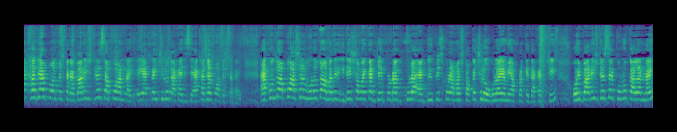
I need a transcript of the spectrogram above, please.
এক হাজার পঞ্চাশ টাকায়। বারিশ ড্রেস আপু আর নাই। এই একটাই ছিল, দেখাই দিছে। এক হাজার পঞ্চাশ টাকায়। এখন তো আপু আসলে মূলত আমাদের ঈদের সময়কার যে প্রোডাক্টগুলো এক, দুই পিস করে আমার স্টকে ছিল, ওগুলাই আমি আপনাকে দেখাচ্ছি। ওই বারিশ ড্রেসের কোনো কালার নাই।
